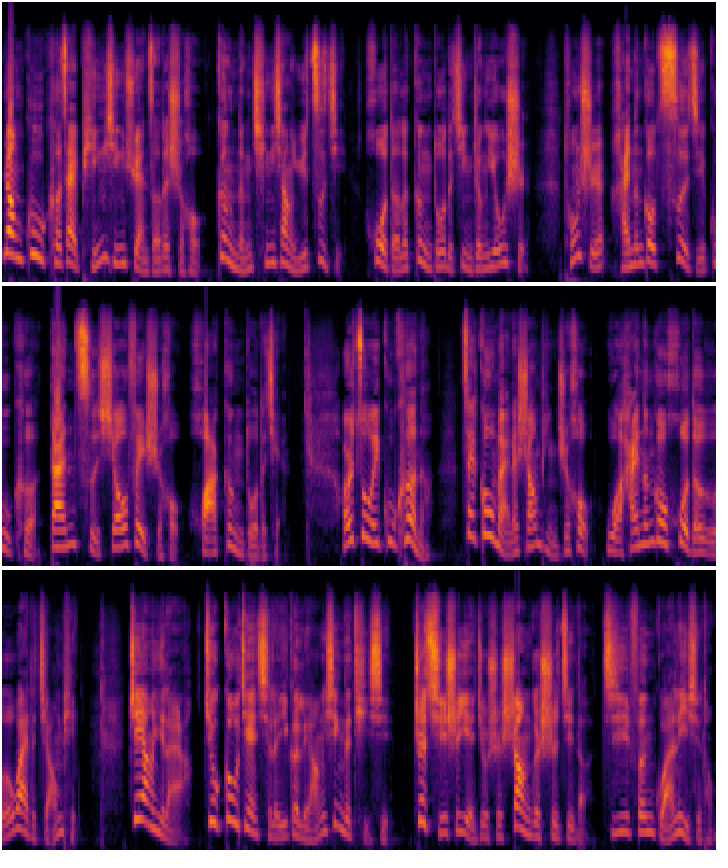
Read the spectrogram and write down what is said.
让顾客在平行选择的时候更能倾向于自己，获得了更多的竞争优势，同时还能够刺激顾客单次消费时候花更多的钱，而作为顾客呢。在购买了商品之后，我还能够获得额外的奖品，这样一来啊，就构建起了一个良性的体系。这其实也就是上个世纪的积分管理系统。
